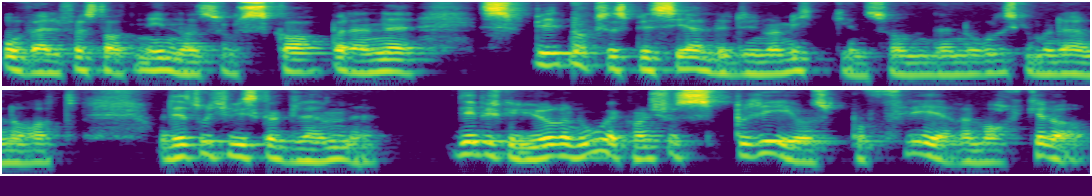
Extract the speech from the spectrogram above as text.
og velferdsstaten innad som skaper denne nokså spesielle dynamikken som den nordiske modellen har hatt. Og Det tror jeg ikke vi skal glemme det vi skal gjøre nå, er kanskje å spre oss på flere markeder.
